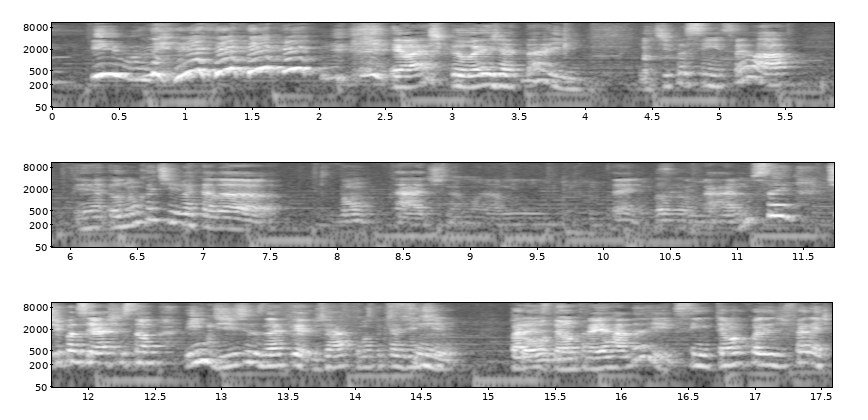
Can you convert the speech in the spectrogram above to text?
primos. eu acho que hoje já tá aí. E tipo assim, sei lá, é, eu nunca tive aquela vontade de namorar menino. Tem? Uhum. Ah, não sei. Tipo assim, acho que são indícios, né? Que já conta que a gente. Sim. Parece... Ou tem um trem errado aí. Sim, tem uma coisa diferente.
